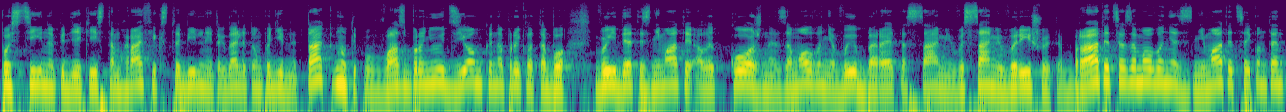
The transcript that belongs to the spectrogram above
постійно під якийсь там графік стабільний і так далі. Тому подібне. Так, ну типу, вас бронюють зйомки, наприклад, або ви йдете знімати, але кожне замовлення ви берете самі. Ви самі вирішуєте брати це замовлення, знімати цей контент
